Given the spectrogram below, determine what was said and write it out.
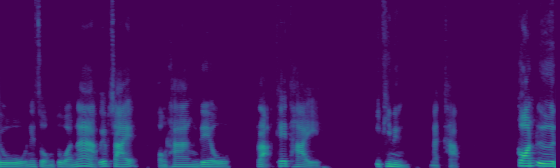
ดูในส่วนตัวหน้าเว็บไซต์ของทางเดลประเทศไทยอีกทีหนึ่งนะครับ ก่อนอื่น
